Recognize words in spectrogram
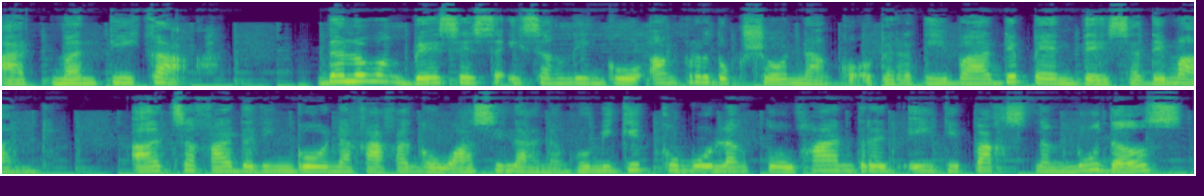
at mantika. Dalawang beses sa isang linggo ang produksyon ng kooperatiba depende sa demand. At sa kada linggo nakakagawa sila ng humigit kumulang 280 packs ng noodles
